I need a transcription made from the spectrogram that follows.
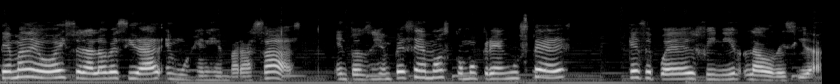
Tema de hoy será la obesidad en mujeres embarazadas. Entonces empecemos, ¿cómo creen ustedes que se puede definir la obesidad?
